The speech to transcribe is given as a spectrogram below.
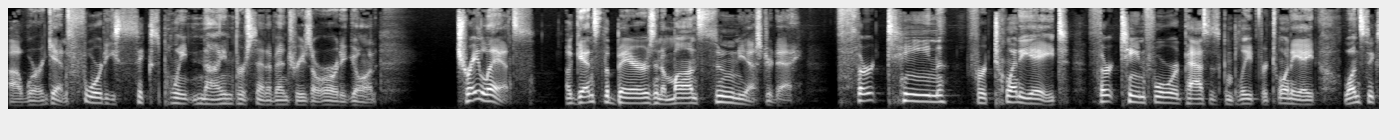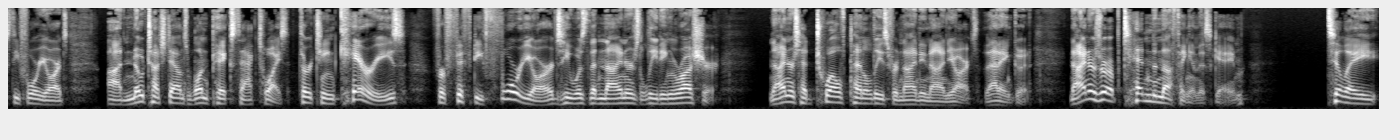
uh, where again 46.9 percent of entries are already gone. Trey Lance against the Bears in a monsoon yesterday, 13 for 28, 13 forward passes complete for 28, 164 yards. Uh, no touchdowns, one pick, sacked twice. 13 carries for 54 yards. He was the Niners' leading rusher. Niners had 12 penalties for 99 yards. That ain't good. Niners are up 10 to nothing in this game till a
